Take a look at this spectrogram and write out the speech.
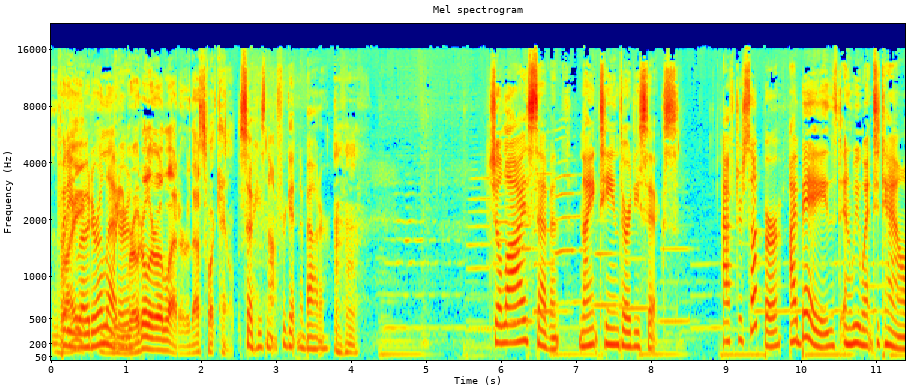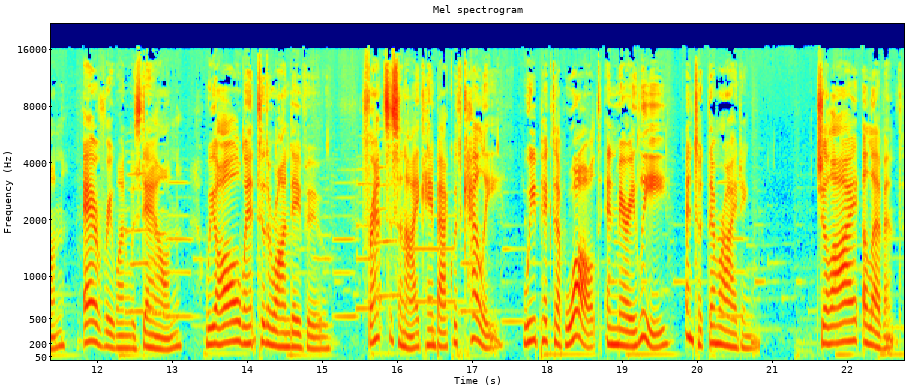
But right. he wrote her a letter. He wrote her a letter. That's what counts. so he's not forgetting about her. July 7th, 1936. After supper, I bathed and we went to town. Everyone was down. We all went to the rendezvous. Frances and I came back with Kelly. We picked up Walt and Mary Lee and took them riding. July 11th,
